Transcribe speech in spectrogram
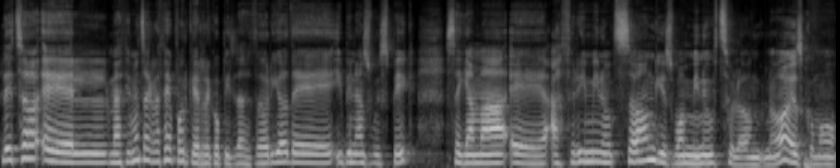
De hecho, el- me hacía mucha gracia porque el recopilatorio de Even As We Speak se llama eh, A Three Minute Song is One Minute Too Long, ¿no? Es como,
